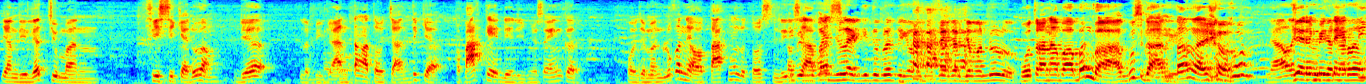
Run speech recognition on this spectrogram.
yang dilihat cuman fisiknya doang dia lebih ganteng atau cantik ya kepake dia di news anchor. Kalau zaman dulu kan ya otaknya lu tau sendiri tapi siapa bukan sih. jelek gitu berarti kalau bisa kerja zaman dulu. Putra Nababan bagus ganteng lah yo Nyalek Jeremy Teti.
